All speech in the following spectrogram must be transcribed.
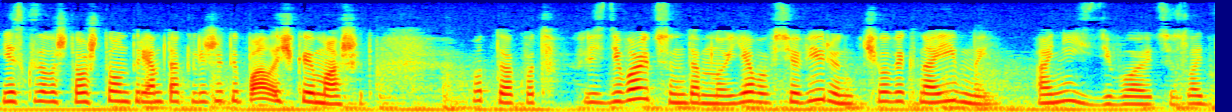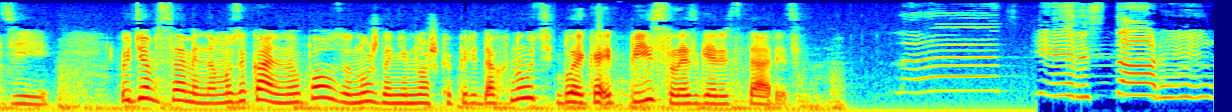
я сказала, что, что он прям так лежит и палочкой машет. Вот так вот. Издеваются надо мной, я во все верю, человек наивный. Они издеваются, злодеи. Уйдем с вами на музыкальную паузу, нужно немножко передохнуть. Black Eyed Peas, let's get it started. Let's get it started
